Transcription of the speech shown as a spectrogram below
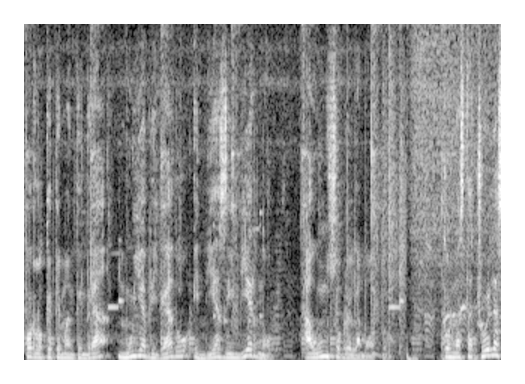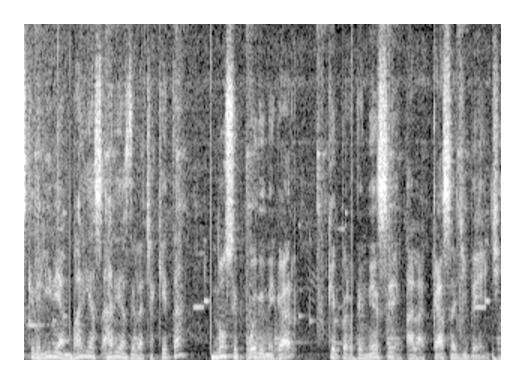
por lo que te mantendrá muy abrigado en días de invierno, aún sobre la moto. Con las tachuelas que delinean varias áreas de la chaqueta, no se puede negar que pertenece a la casa Givenchy.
